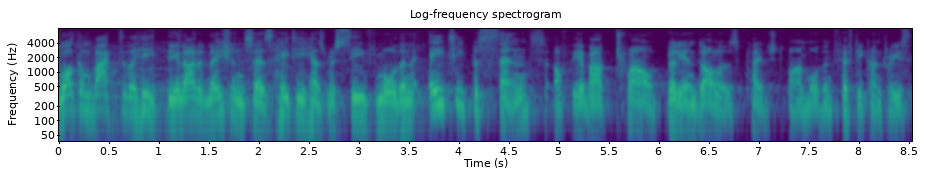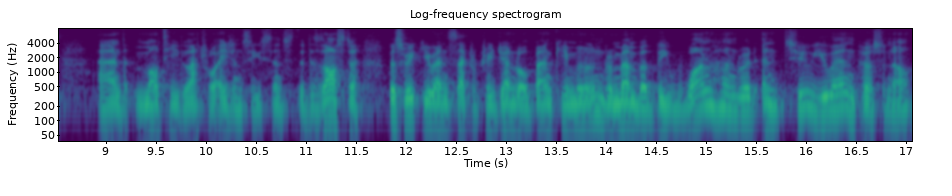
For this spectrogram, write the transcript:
Welcome back to the heat. The United Nations says Haiti has received more than 80% of the about $12 billion pledged by more than 50 countries and multilateral agencies since the disaster. This week, UN Secretary General Ban Ki-moon remembered the 102 UN personnel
